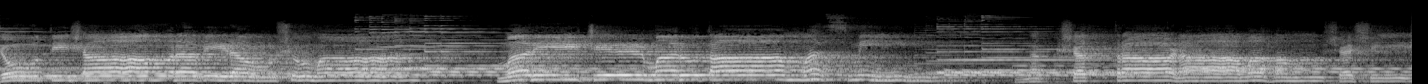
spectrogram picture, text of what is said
ज्योतिषां रविरंशुमान् मरीचिर्मरुतामस्मि नक्षत्राणामहं शशी।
